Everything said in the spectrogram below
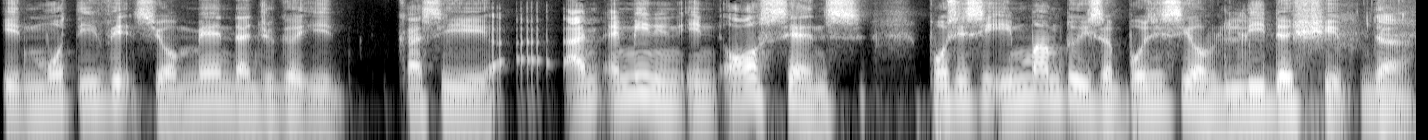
it motivates your men dan juga it kasih I, I mean in, in all sense posisi imam tu is a posisi of leadership. Yeah.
